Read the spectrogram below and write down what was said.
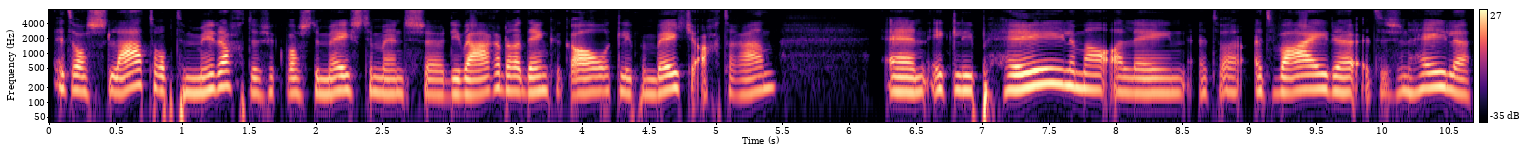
het was later op de middag, dus ik was de meeste mensen, die waren er denk ik al. Ik liep een beetje achteraan. En ik liep helemaal alleen. Het, het waaide. Het is een hele,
